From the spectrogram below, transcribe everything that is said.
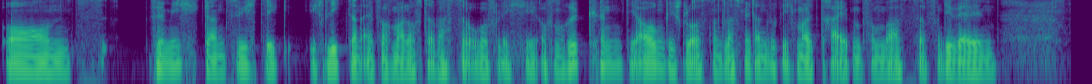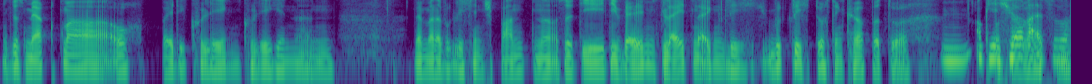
und für mich ganz wichtig, ich liege dann einfach mal auf der Wasseroberfläche, auf dem Rücken, die Augen geschlossen und lass mich dann wirklich mal treiben vom Wasser, von den Wellen. Und das merkt man auch bei den Kollegen, Kolleginnen, wenn man da wirklich entspannt. Ne? Also die, die Wellen gleiten eigentlich wirklich durch den Körper durch. Mhm. Okay, ich höre also,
